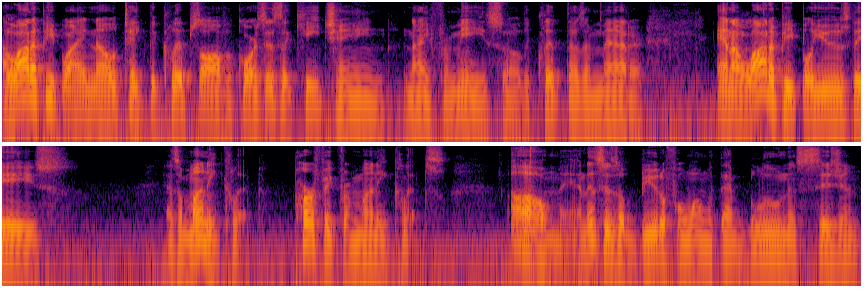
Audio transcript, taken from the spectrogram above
A lot of people I know take the clips off. Of course, this is a keychain knife for me, so the clip doesn't matter. And a lot of people use these as a money clip. Perfect for money clips. Oh man, this is a beautiful one with that blue Precision.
